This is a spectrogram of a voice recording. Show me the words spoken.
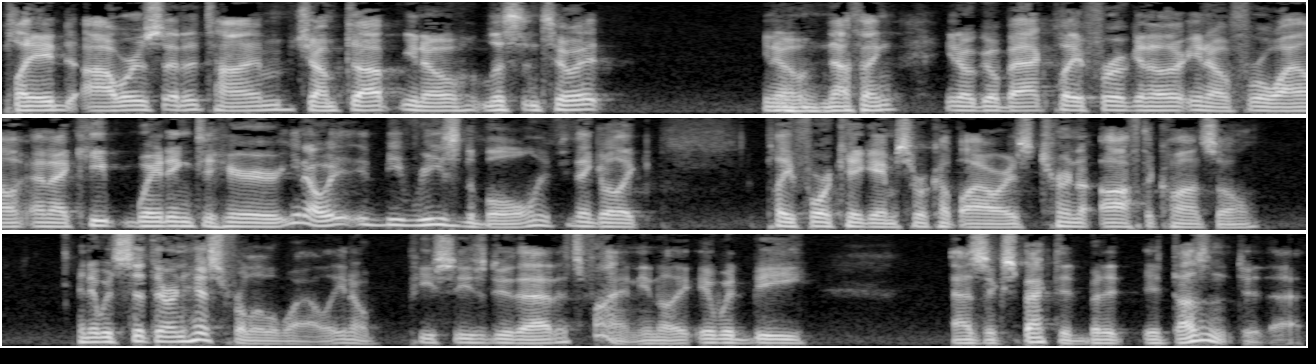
played hours at a time, jumped up, you know, listened to it, you know, mm-hmm. nothing, you know, go back, play for another, you know, for a while. And I keep waiting to hear, you know, it'd be reasonable if you think of like play 4K games for a couple hours, turn off the console, and it would sit there and hiss for a little while. You know, PCs do that. It's fine. You know, it would be as expected, but it, it doesn't do that.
